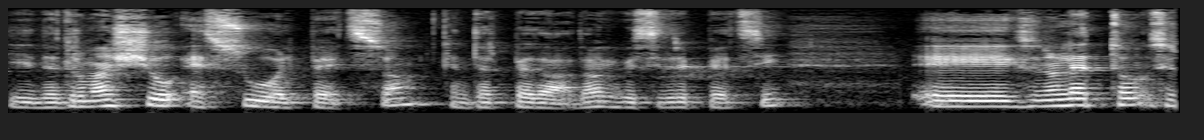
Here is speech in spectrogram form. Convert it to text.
di The Truman Show è suo il pezzo che ha interpretato, questi tre pezzi. E se non letto, se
